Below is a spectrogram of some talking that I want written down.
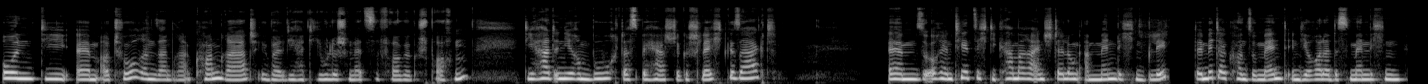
Und die ähm, Autorin Sandra Konrad, über die hat Jule schon letzte Folge gesprochen, die hat in ihrem Buch Das beherrschte Geschlecht gesagt, ähm, so orientiert sich die Kameraeinstellung am männlichen Blick, damit der Konsument in die Rolle des männlichen,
